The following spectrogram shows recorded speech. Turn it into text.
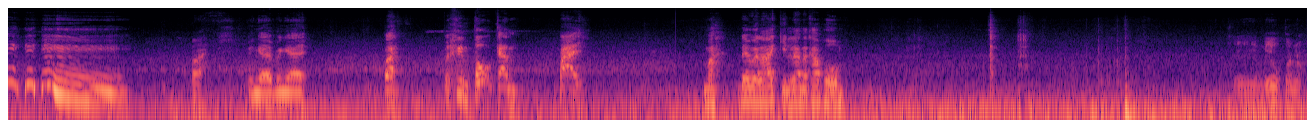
ม ไป เป็นไง เป็นไง ไป ไปขึ้นโต๊ะกัน ไป มา ได้เวลากินแล้วนะครับผมเอ้ยไม่ยกก่อนเนาะ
